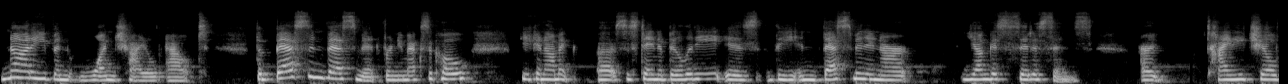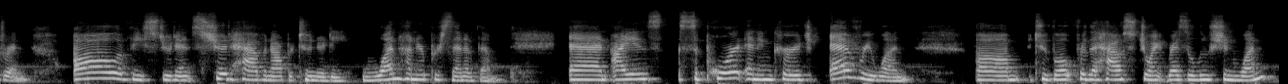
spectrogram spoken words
not even one child out. The best investment for New Mexico economic uh, sustainability is the investment in our youngest citizens, our tiny children all of these students should have an opportunity, 100% of them. And I ins- support and encourage everyone um, to vote for the House Joint Resolution 1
